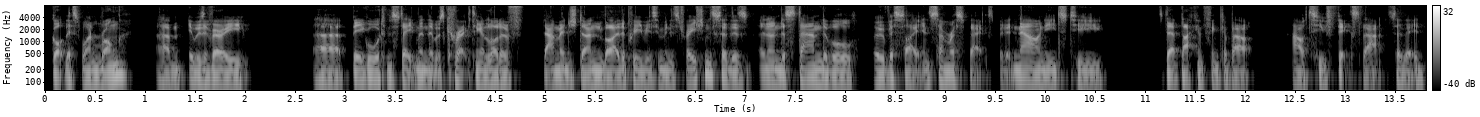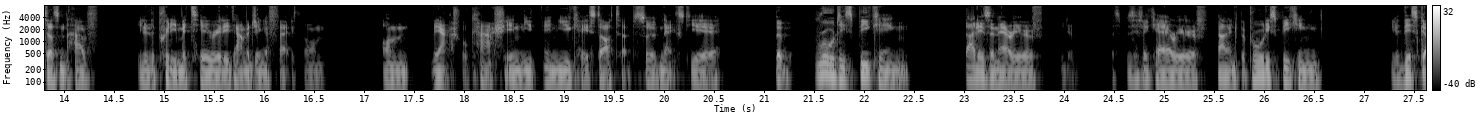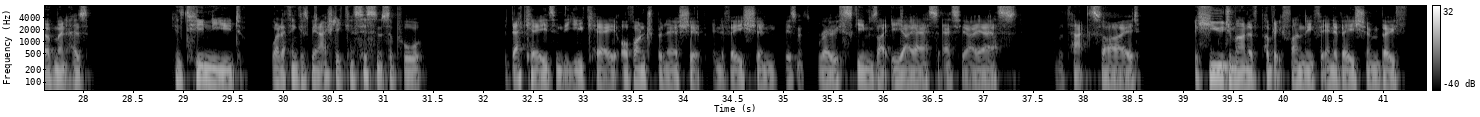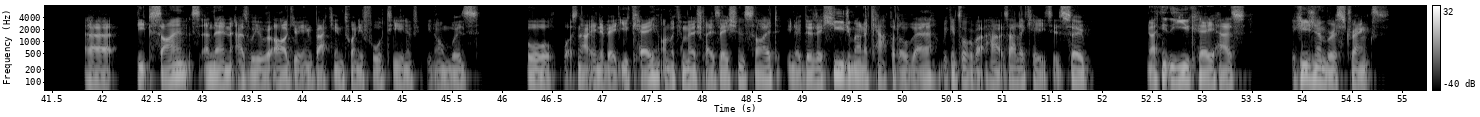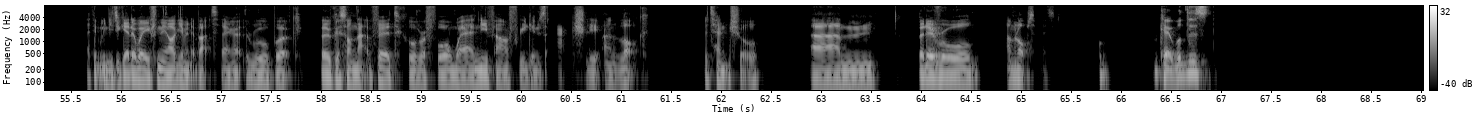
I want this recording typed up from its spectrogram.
got this one wrong. Um, it was a very big autumn statement that was correcting a lot of damage done by the previous administration. So there's an understandable oversight in some respects, but it now needs to step back and think about how to fix that so that it doesn't have you know the pretty materially damaging effect on on the actual cash in in UK startups sort of next year. But broadly speaking, that is an area of you know a specific area of challenge. But broadly speaking, you know, this government has continued what I think has been actually consistent support decades in the UK of entrepreneurship, innovation, business growth, schemes like EIS, SEIS on the tax side, a huge amount of public funding for innovation, both uh, deep science, and then as we were arguing back in 2014 and 15 onwards, for what's now Innovate UK on the commercialization side. You know, there's a huge amount of capital there. We can talk about how it's allocated. So you know, I think the UK has a huge number of strengths. I think we need to get away from the argument about tearing out the rule book, focus on that vertical reform where newfound freedoms actually unlock potential. Um, but overall, I'm an optimist. Okay, well, there's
